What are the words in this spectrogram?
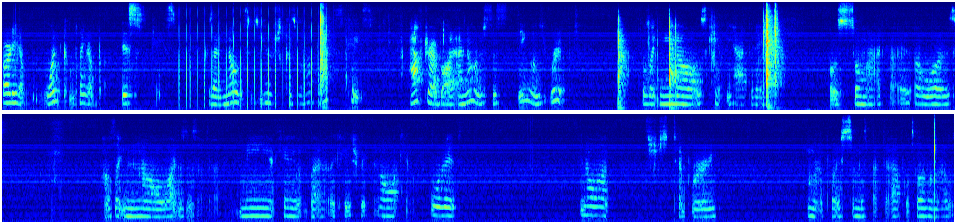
I already have one complaint about this case. Because I know this is used. Because when I bought this case, after I bought it, I noticed this thing was ripped. I was like, no, this can't be happening. I was so mad, guys. I was. I was like, no, why does this have to happen to me? I can't even buy another case right now. I can't afford it. You know what? It's just temporary. I'm gonna probably send this back to Apple, tell them that was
